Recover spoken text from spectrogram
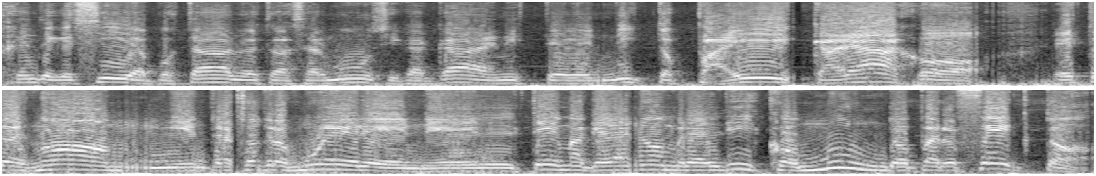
Gente que sigue apostando, esto a hacer música acá en este bendito país, carajo. Esto es MOM, mientras otros mueren, el tema que da nombre al disco Mundo Perfecto.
